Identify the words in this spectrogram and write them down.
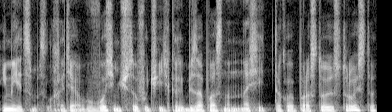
имеет смысл. Хотя в 8 часов учить, как безопасно носить такое простое устройство,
